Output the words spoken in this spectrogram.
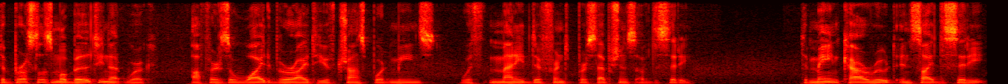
The Brussels Mobility Network offers a wide variety of transport means with many different perceptions of the city. The main car route inside the city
